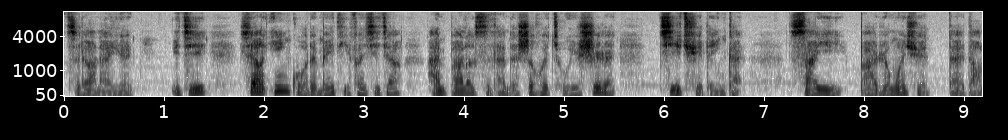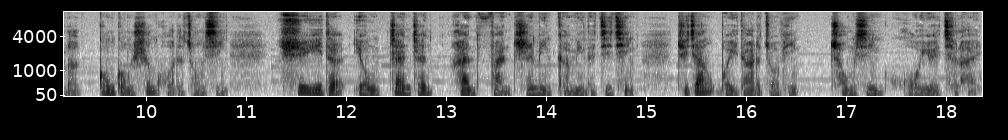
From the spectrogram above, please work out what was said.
资料来源，以及向英国的媒体分析家和巴勒斯坦的社会主义诗人汲取灵感，撒义把人文学带到了公共生活的中心，蓄意的用战争和反殖民革命的激情，去将伟大的作品。重新活跃起来。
